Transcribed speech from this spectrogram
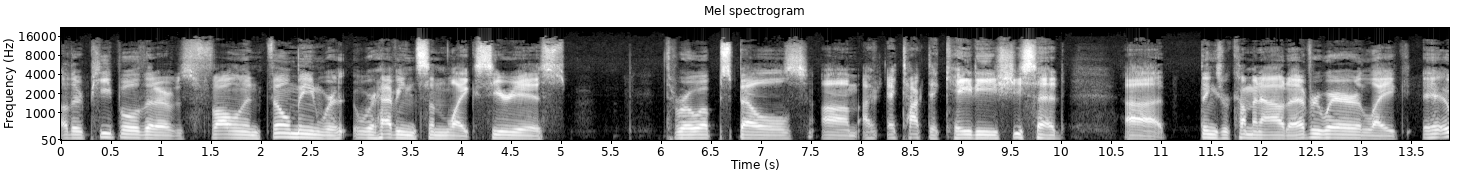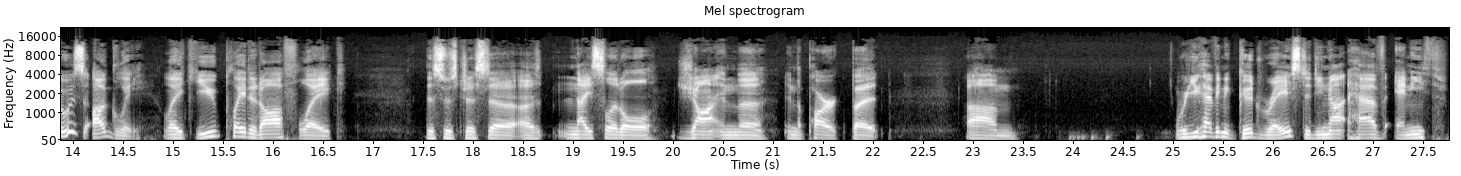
other people that I was following filming were were having some like serious throw up spells. Um I, I talked to Katie, she said uh things were coming out everywhere like it, it was ugly. Like you played it off like this was just a, a nice little jaunt in the in the park, but um were you having a good race? Did you not have any th-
